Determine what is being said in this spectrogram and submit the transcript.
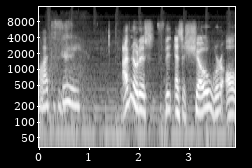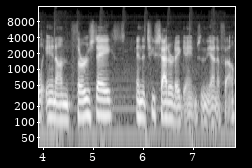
we'll have to see. I've noticed that as a show, we're all in on Thursday and the two Saturday games in the NFL.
